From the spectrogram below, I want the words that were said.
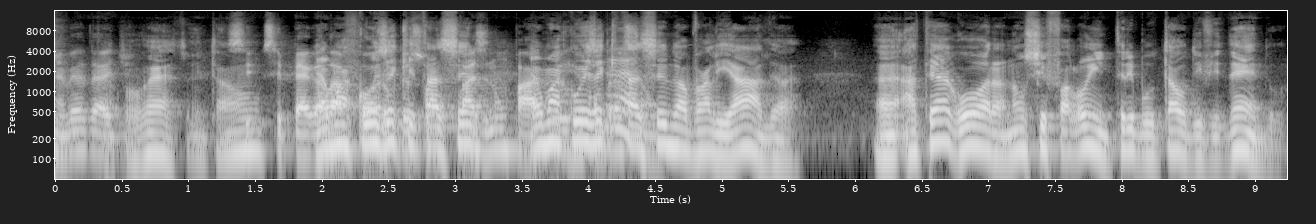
É verdade. Tá correto? Então, se, se pega é uma fora, coisa o que está sendo paga é uma coisa que está sendo avaliada eh, até agora não se falou em tributar o dividendo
